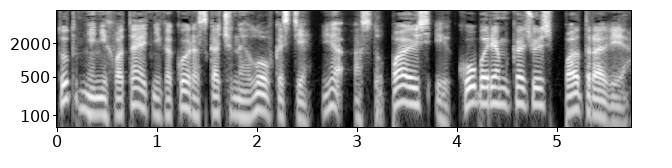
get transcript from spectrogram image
Тут мне не хватает никакой раскачанной ловкости. Я оступаюсь и кубарем качусь по траве.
